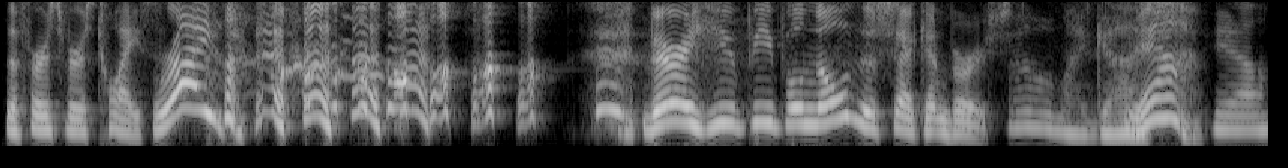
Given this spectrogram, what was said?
the first verse twice. Right. Very few people know the second verse. Oh my gosh. Yeah. Yeah.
